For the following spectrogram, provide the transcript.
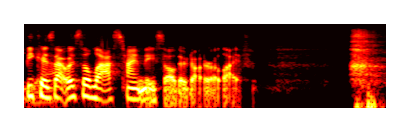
because Yeah. that was the last time they saw their daughter alive.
